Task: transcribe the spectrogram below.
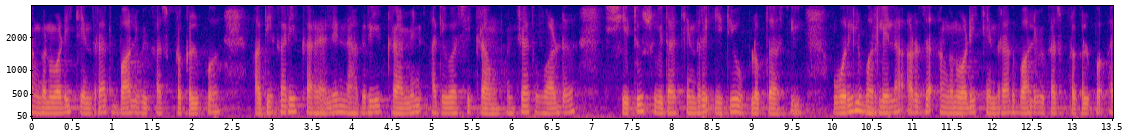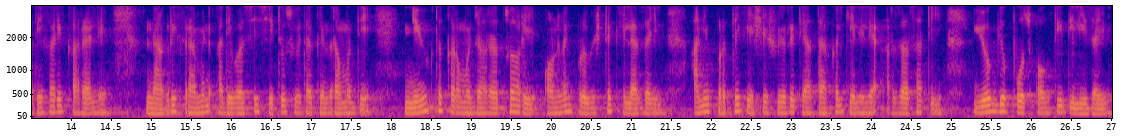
अंगणवाडी केंद्रात, बाल विकास प्रकल्प अधिकारी कार्यालय, नागरी ग्रामीण आदिवासी ग्रामपंचायत, वार्ड सेतू सुविधा केंद्र येथे उपलब्ध असतील. वरील भरलेला अर्ज अंगणवाडी केंद्रात, बाल विकास प्रकल्प अधिकारी कार्यालय, नागरी ग्रामीण आदिवासी सेतू सुविधा केंद्रामध्ये नियुक्त कर्मचाऱ्याद्वारे ऑनलाईन प्रविष्ट केला जाईल आणि प्रत्येक यशस्वीरित्या दाखल केलेल्या अर्जासाठी योग्य पोचपावती दिली जाईल.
